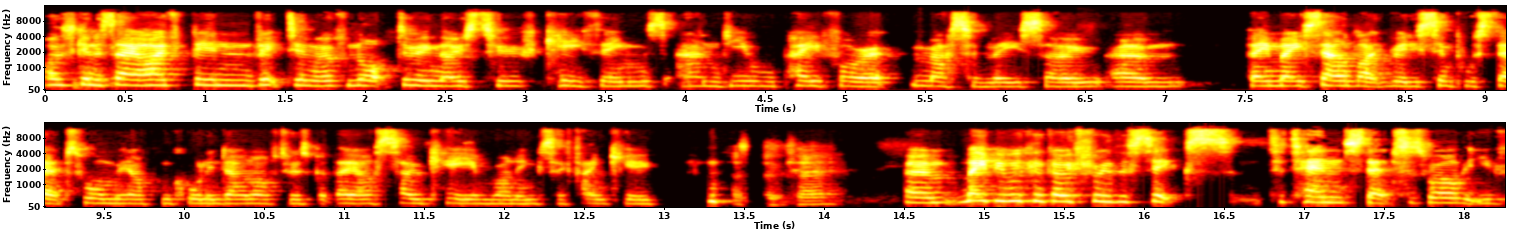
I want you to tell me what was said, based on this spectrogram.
I was going to say, I've been victim of not doing those two key things, and you will pay for it massively. So um, they may sound like really simple steps, warming up and cooling down afterwards, but they are so key in running. So thank you. That's okay. um, maybe we could go through the six to ten steps as well that you've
